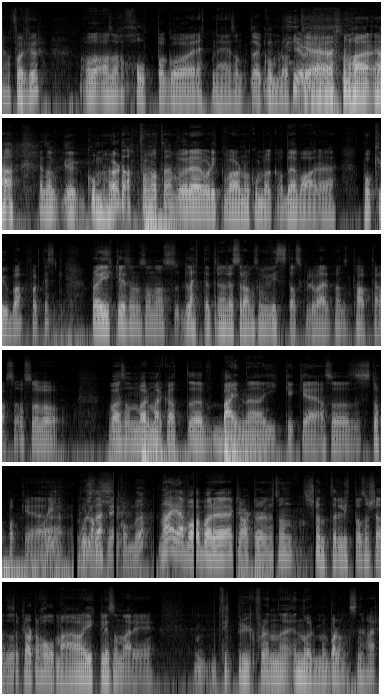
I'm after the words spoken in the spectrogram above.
ja, forfjor. Og altså holdt på å gå rett ned i sånt uh, kumlokk uh, som var ja, en sånn uh, kumhøl, da, på en måte. Hvor, hvor det ikke var noe kumlokk. Og det var uh, på Cuba, faktisk. For jeg gikk liksom sånn og lette etter en restaurant som vi visste at skulle være på en takterrasse. Og så var var jeg sånn, bare merka at uh, beinet gikk ikke Altså stoppa ikke. Oi, hvor langt ned kom du? Nei, jeg var bare Jeg klarte liksom, skjønte litt hva som skjedde, så klarte å holde meg og gikk litt sånn der i Fikk bruk for den enorme balansen jeg har.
